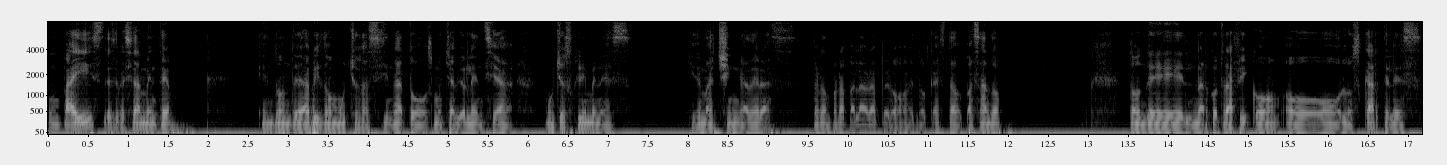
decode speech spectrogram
un país, desgraciadamente, en donde ha habido muchos asesinatos, mucha violencia, muchos crímenes y demás chingaderas. Perdón por la palabra, pero es lo que ha estado pasando. Donde el narcotráfico o los cárteles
